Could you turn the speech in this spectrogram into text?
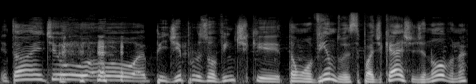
Então a gente o, o, pedir pros ouvintes que estão ouvindo esse podcast de novo, né?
